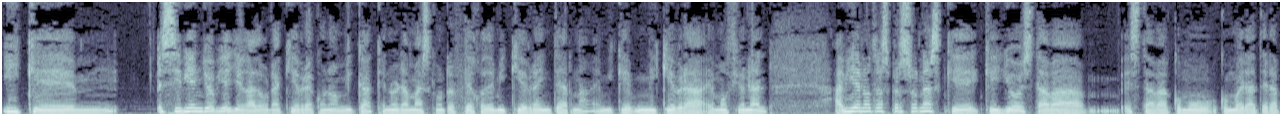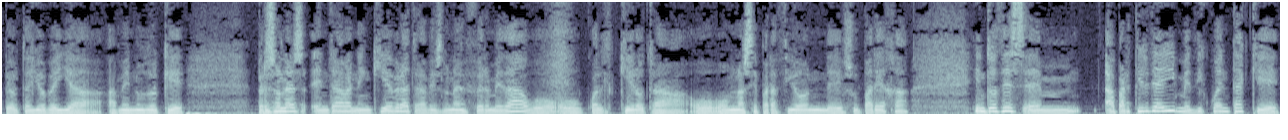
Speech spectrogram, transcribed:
y que mm, si bien yo había llegado a una quiebra económica, que no era más que un reflejo de mi quiebra interna, mi, mi quiebra emocional, habían otras personas que, que yo estaba, estaba como, como era terapeuta, yo veía a menudo que personas entraban en quiebra a través de una enfermedad o, cualquier otra, o, una separación de su pareja. Entonces, em, a partir de ahí me di cuenta que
